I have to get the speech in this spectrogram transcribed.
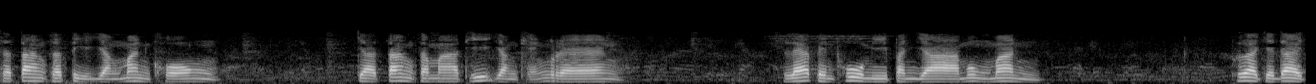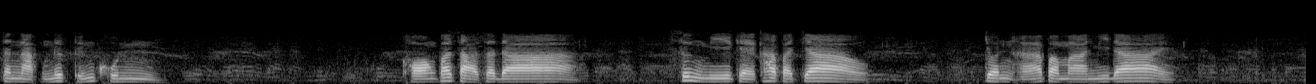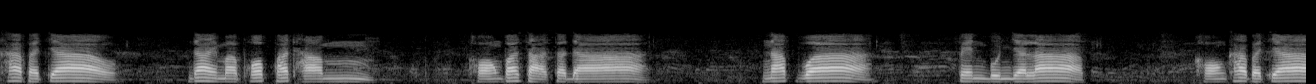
สตั้งสติอย่างมั่นคง จะตั้งสมาธิอย่างแข็งแรง และเป็นผู้มีปัญญามุ่งมั่น พื่อจะได้ตระหนักนึกถึงคุณ ของพระศาสดา ซึ่งมีแก่ข้าพเจ้า จนหาประมาณมิได้ ข้าพเจ้าได้มาพบพระธรรม ของพระศาสดา นับว่าเป็นบุญญาลาภของข้าพเจ้า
